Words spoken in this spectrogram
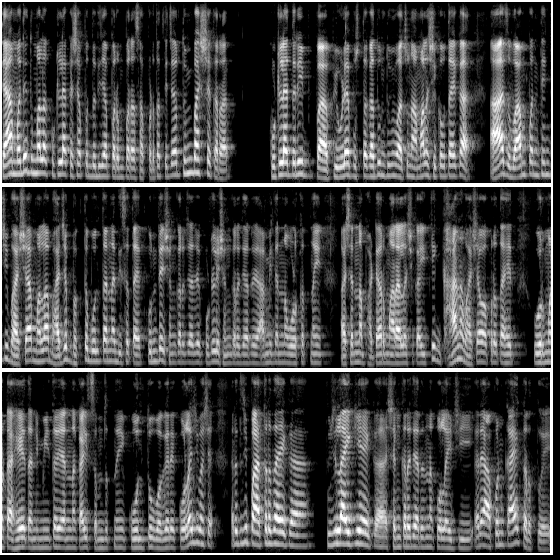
त्यामध्ये तुम्हाला कुठल्या कशा पद्धतीच्या परंपरा सापडतात त्याच्यावर तुम्ही भाष्य करा. कुठल्या तरी पिवळ्या पुस्तकातून तुम्ही वाचून आम्हाला शिकवताय का? आज वामपंथ्यांची भाषा मला भाजप भक्त बोलताना दिसत आहेत. कोणते शंकराचार्य कुठले शंकराचार्य आम्ही त्यांना ओळखत नाही. अशांना फाट्यावर मारायला शिका इतके घाण भाषा वापरत आहेत. उर्मट आहेत आणि मी तर यांना काही समजत नाही. कोलतो वगैरे कोलायची भाषा. अरे तुझी पात्रता आहे का? तुझी लायकी आहे का? शंकराचार्यांना कोलायची. अरे आपण काय करतोय?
